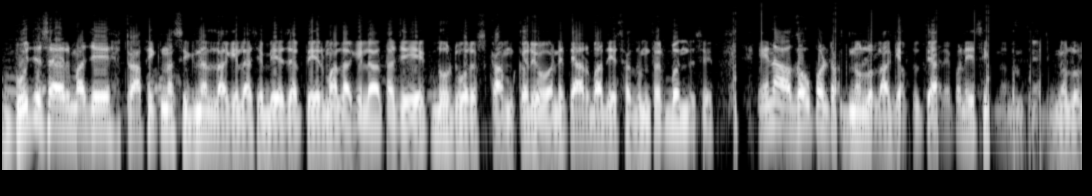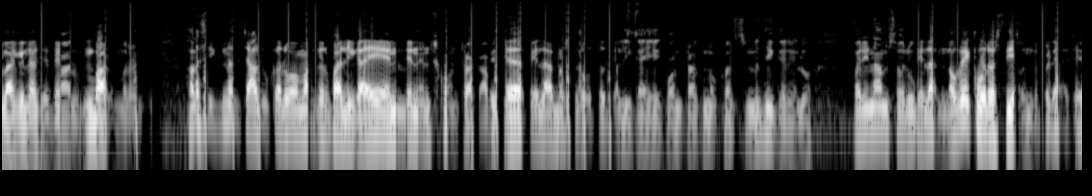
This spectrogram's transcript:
ભુજ શહેરમાં જે ટ્રાફિકના સિગ્નલ લાગેલા છે, બે હજાર તેરમાં લાગેલા હતા, જે એક દોઢ વર્ષ કામ કર્યો અને ત્યારબાદ એ સદંતર બંધ છે. એના અગાઉ પણ સિગ્નલો લાગ્યા હતું, ત્યારે પણ એ સિગ્નલ સિગ્નલો લાગેલા છે બાળ હવે સિગ્નલ ચાલુ કરવામાં નગરપાલિકાએ એન્ટેનન્સ કોન્ટ્રાક્ટ આપે છે. પહેલા શું હતો પાલિકાએ કોન્ટ્રાક્ટનો ખર્ચ નથી કરેલો. પરિણામ સ્વરૂપ પહેલા નવેક વર્ષથી બંધ પડ્યા છે.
